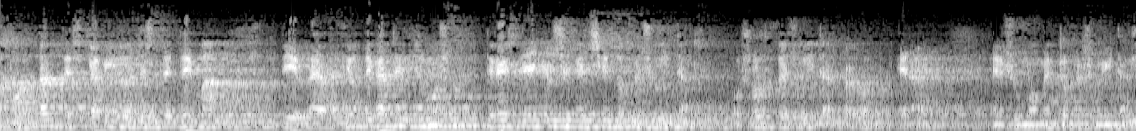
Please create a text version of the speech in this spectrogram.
importantes que ha habido en este tema de redacción de catecismos, tres de ellos siguen siendo jesuitas, o son jesuitas, perdón, eran en su momento jesuitas.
